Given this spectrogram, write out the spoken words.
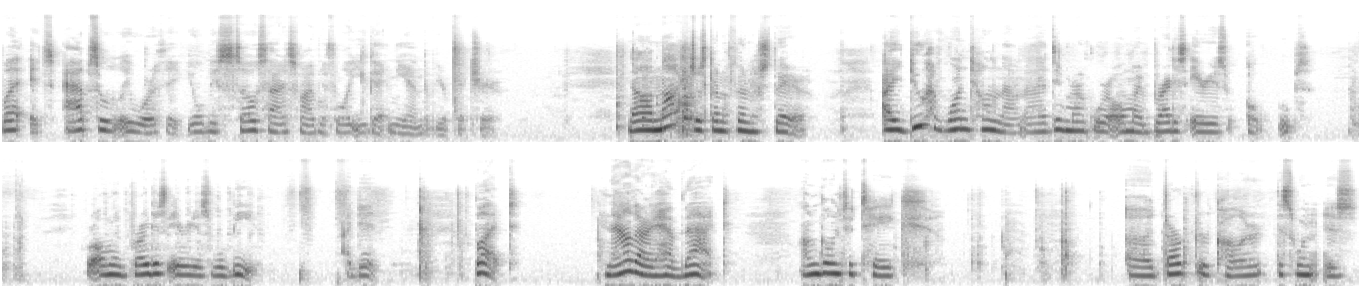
but it's absolutely worth it. You'll be so satisfied with what you get in the end of your picture. Now, I'm not just going to finish there. I do have one tone now, and I did mark where all my brightest areas, oh, oops, where all my brightest areas will be. I did. But, now that I have that, I'm going to take a darker color. This one is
